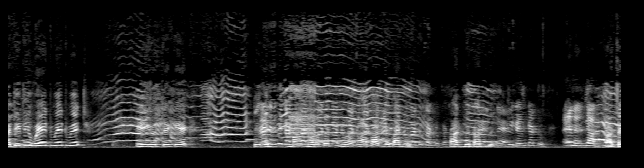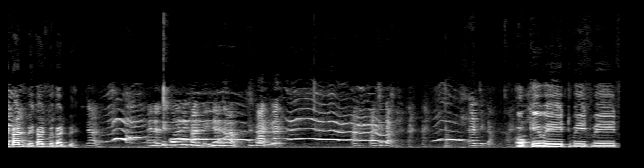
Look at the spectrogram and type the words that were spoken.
আর টিটি ওয়েট ওয়েট ওয়েট এই হচ্ছে কেক। মা ধরো তো একটু ধরো হ্যাঁ কাটবে কাটবে কাটবে কাটবে ঠিক আছে কাটু এই না যা আচ্ছা কাটবে কাটবে কাটবে যা এই না তুই কোলে কাটবি নে ধর আচ্ছা কাট আচ্ছা cut okay wait wait wait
